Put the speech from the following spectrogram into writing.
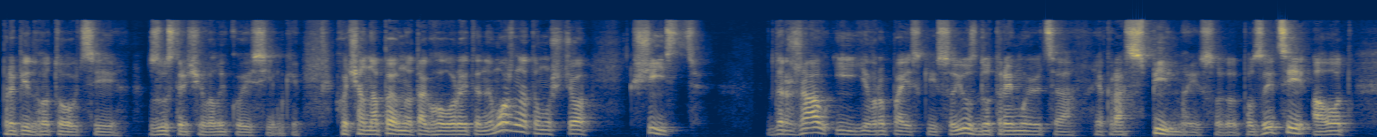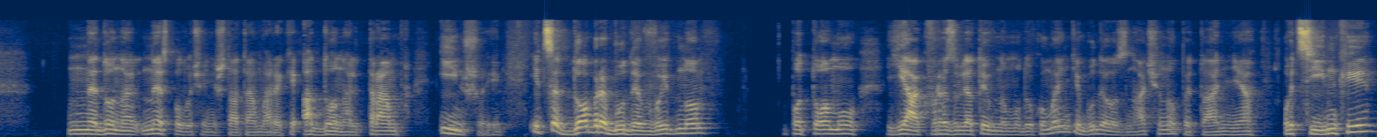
при підготовці зустрічі Великої Сімки. Хоча, напевно, так говорити не можна, тому що шість держав і Європейський Союз дотримуються якраз спільної позиції. А от не Дональд, не Сполучені Штати Америки, а Дональд Трамп іншої. І це добре буде видно по тому, як в резолютивному документі буде означено питання оцінки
